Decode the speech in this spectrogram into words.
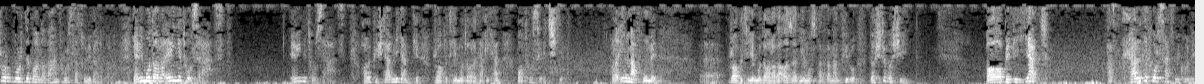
رو برده بالا و هم فرصت رو می‌بره بالا. یعنی مدارا عین توسعه است. عین توسعه است. حالا پیشتر میگم که رابطه مدارا دقیقا با توسعه چیه؟ حالا این مفهوم رابطه مدارا و آزادی مثبت و منفی رو داشته باشید. قابلیت. پس خلق فرصت می‌کنه.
